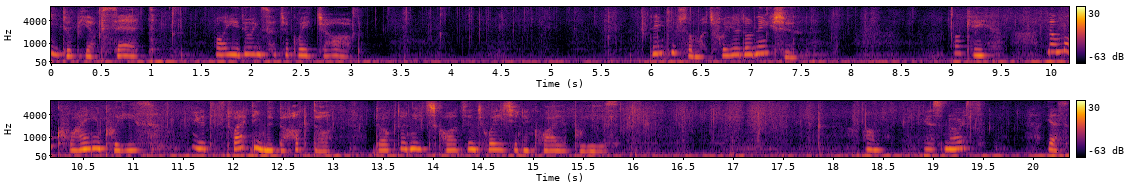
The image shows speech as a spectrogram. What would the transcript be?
need to be upset. Oh, you're doing such a great job. Thank you so much for your donation. Okay, no more crying, please. You're distracting the doctor. Doctor needs concentration and quiet, please. Um, yes, nurse? Yes,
